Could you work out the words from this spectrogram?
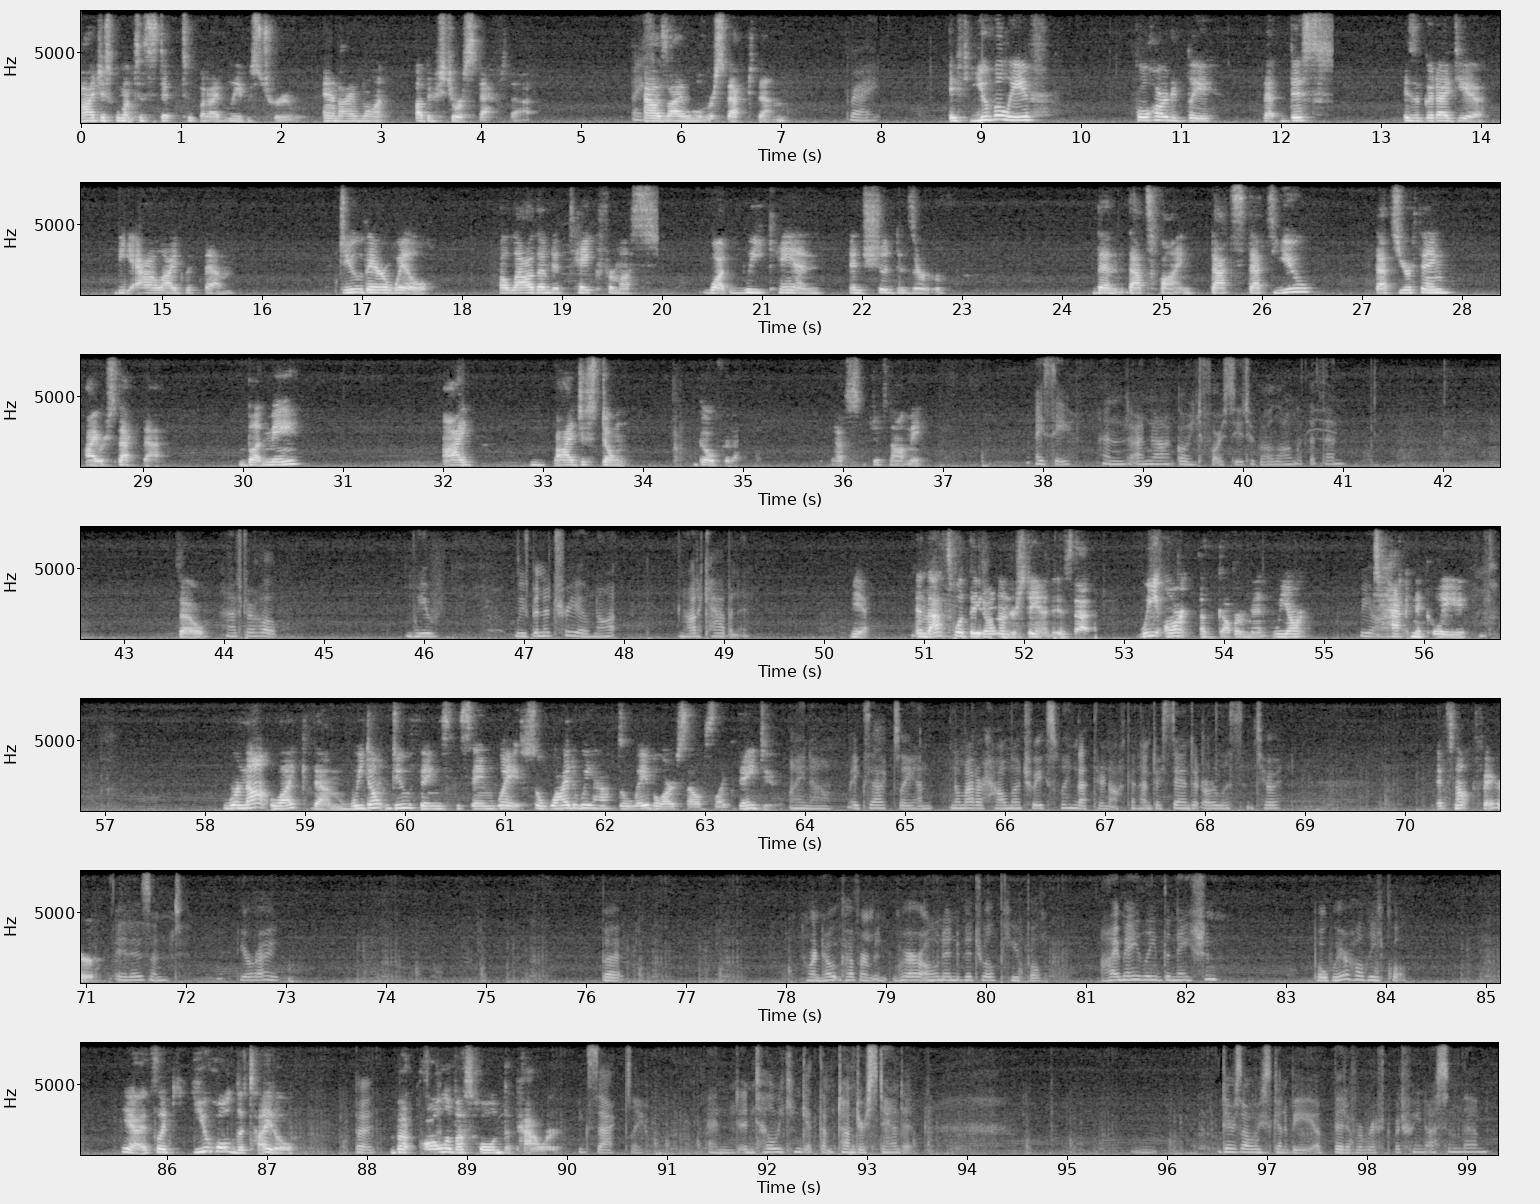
I just want to stick to what I believe is true, and I want others to respect that, I as. I will respect them. Right. If you believe full heartedly that this is a good idea, be allied with them, do their will, allow them to take from us what we can and should deserve, then that's fine. That's that's you. That's your thing. I respect that. But me, I I just don't go for that. That's just not me. I see. And I'm not going to force you to go along with it then. So, After all, we've we've been a trio, not not a cabinet. yeah. And that's what they don't understand is that we aren't a government. We aren't We are technically we're not like them. We don't do things the same way. So why do we have to label ourselves like they do? I know, exactly. And no matter how much we explain that, they're not going to understand it or listen to it. It's not fair. It isn't. You're right. But we're no government. We're our own individual people. I may lead the nation, but we're all equal. Yeah, it's like you hold the title, But but all of us hold the power. exactly. And until we can get them to understand it, there's always going to be a bit of a rift between us and them.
